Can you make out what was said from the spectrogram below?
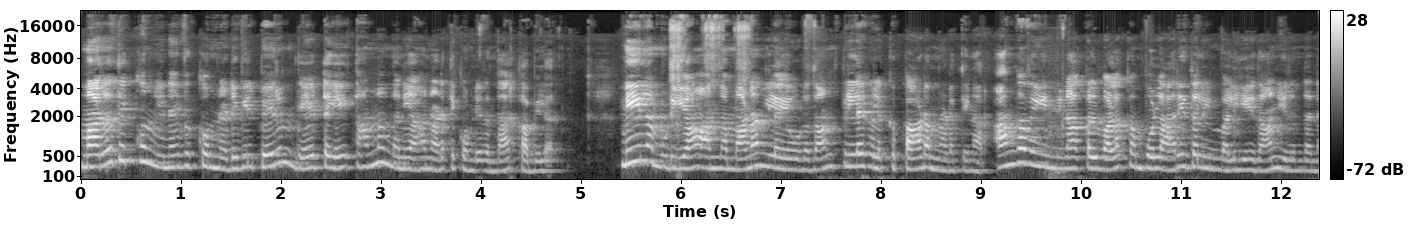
மறதிக்கும் நினைவுக்கும் நடுவில் பெரும் வேட்டையை தன்னந்தனியாக நடத்தி கொண்டிருந்தார் கபிலர். மீள முடியா அந்த மனநிலையோடு தான் பிள்ளைகளுக்கு பாடம் நடத்தினார். அங்கவையின் வினாக்கள் வழக்கம் போல் அறிதலின் வழியே தான் இருந்தன.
